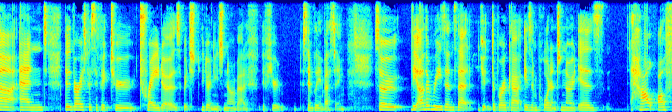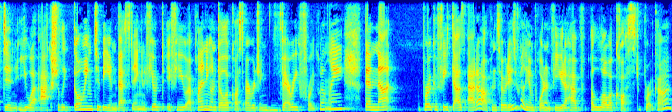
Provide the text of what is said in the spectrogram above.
Uh, and they're very specific to traders, which you don't need to know about if, if you're simply investing. So, the other reasons that you, the broker is important to note is how often you are actually going to be investing. And if you're if you are planning on dollar cost averaging very frequently then that broker fee does add up. And so it is really important for you to have a lower cost broker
